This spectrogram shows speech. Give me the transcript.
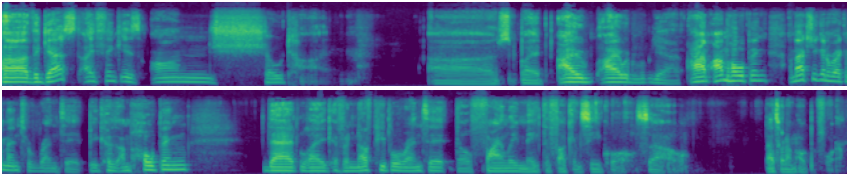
Uh, The Guest I think is on Showtime. Uh, but I I would yeah I'm I'm hoping I'm actually gonna recommend to rent it because I'm hoping that like if enough people rent it, they'll finally make the fucking sequel. So that's what I'm hoping for.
